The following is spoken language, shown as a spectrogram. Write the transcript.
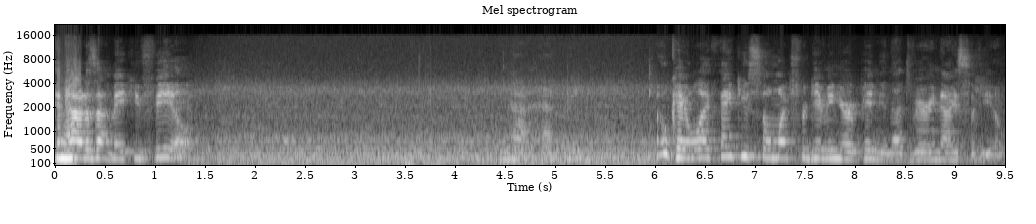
And how does that make you feel? Not happy. Okay, well I thank you so much for giving your opinion. That's very nice of you.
